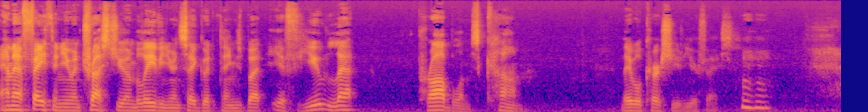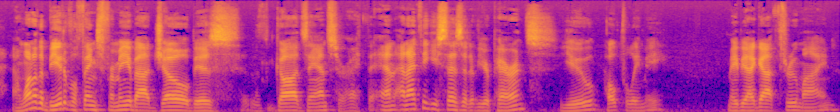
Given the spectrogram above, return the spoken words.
And have faith in you and trust you and believe in you and say good things. But if you let problems come, they will curse you to your face. Mm-hmm. And one of the beautiful things for me about Job is God's answer. and, and I think he says it of your parents, you, hopefully me. Maybe I got through mine.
